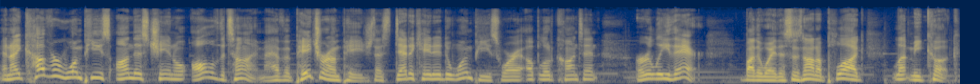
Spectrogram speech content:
and I cover One Piece on this channel all of the time. I have a Patreon page that's dedicated to One Piece where I upload content early there. By the way, this is not a plug, let me cook.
